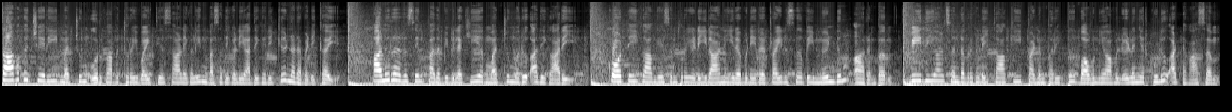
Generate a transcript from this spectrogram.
சாவகச்சேரி மற்றும் ஊர்காவத்துறை வைத்தியசாலைகளின் வசதிகளை அதிகரிக்க நடவடிக்கை. அனுர் அரசில் பதவி விலகிய மற்றுமொரு அதிகாரி. கோட்டை காங்கேசன்துறை இடையிலான இரவு நேர ரயில் சேவை மீண்டும் ஆரம்பம். வீதியால் சென்றவர்களை தாக்கி பணம் பறிப்பு வவுனியாவில் இளைஞர் குழு அட்டகாசம்.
